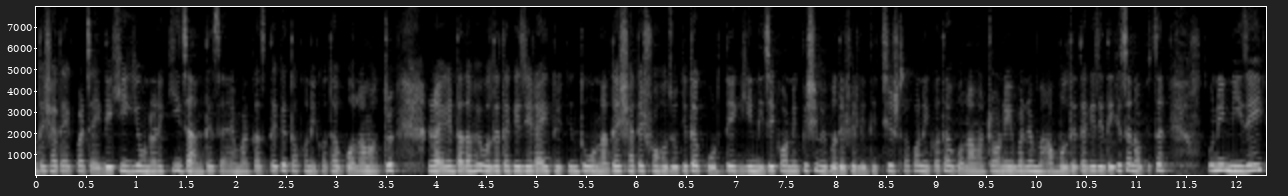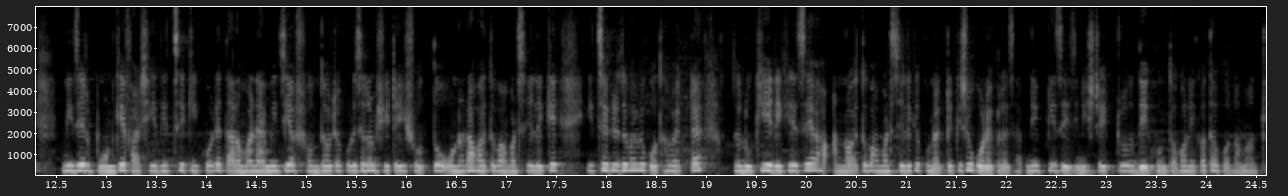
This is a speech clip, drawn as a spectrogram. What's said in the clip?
ওনাদের সাথে একবার যাই, দেখি গিয়ে ওনারা কী জানতে চায়। আমার কাছ থেকে তখন এই কথা বলা মাত্র রায়ের দাদাভাই বলতে থাকে যে, রাই, তুই কিন্তু ওনাদের সাথে সহযোগিতা করতে গিয়ে নিজেকে অনেক বেশি বিপদে ফেলে দিচ্ছিস। তখন এই কথা বলা মাত্র অনির্বাণের মা বলতে থাকে যে, দেখেছেন অফিসার উনি নিজেই নিজের বোনকে ফাঁসিয়ে দিচ্ছে, কি করে? তার মানে আমি যে সন্দেহটা করেছিলাম সেটাই সত্য। ওনারা হয়তো আমার ছেলেকে ইচ্ছাকৃতভাবে কোথাও একটা লুকিয়ে রেখেছে, আর নয়তো আমার ছেলেকে কোনো একটা কিছু করে ফেলেছে। আপনি প্লিজ এই জিনিসটা একটু দেখুন। তখন কথা বলা মাত্র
